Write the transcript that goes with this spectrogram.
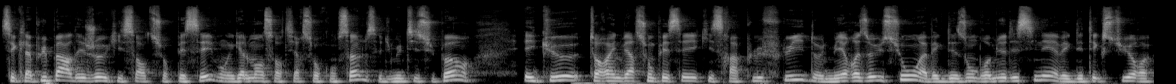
c'est que la plupart des jeux qui sortent sur PC vont également sortir sur console, c'est du multi-support, et que t'auras une version PC qui sera plus fluide, une meilleure résolution, avec des ombres mieux dessinées, avec des textures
